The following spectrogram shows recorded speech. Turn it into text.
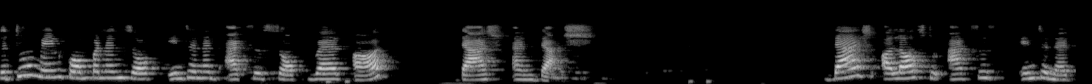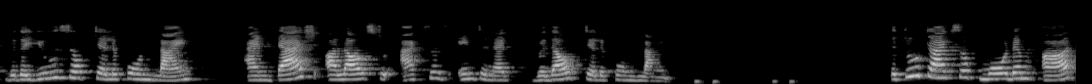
The two main components of Internet Access software are Dash and Dash. Dash allows to access Internet with the use of telephone line and Dash allows to access Internet without telephone line. The two types of modem are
